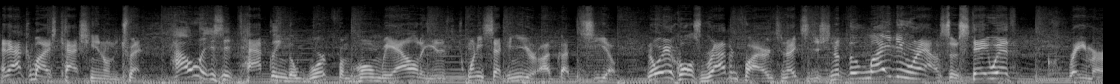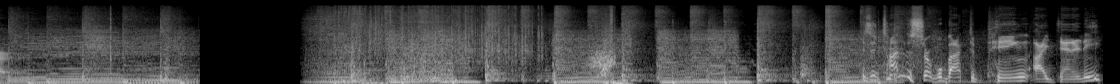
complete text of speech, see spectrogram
And Akamai is cashing in on the trend. How is it tackling the work from home reality in its 22nd year? I've got the CEO. And all your calls rapid fire in tonight's edition of the Lightning Round. So stay with Cramer. Is it time to circle back to ping identity?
